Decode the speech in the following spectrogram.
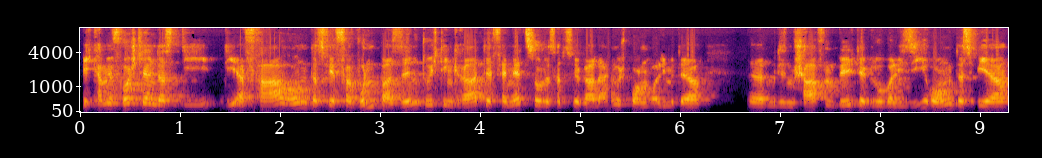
ich kann mir vorstellen, dass die, die Erfahrung, dass wir verwundbar sind durch den Grad der Vernetzung, das hattest du ja gerade angesprochen, Olli, mit, der, äh, mit diesem scharfen Bild der Globalisierung, dass wir,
